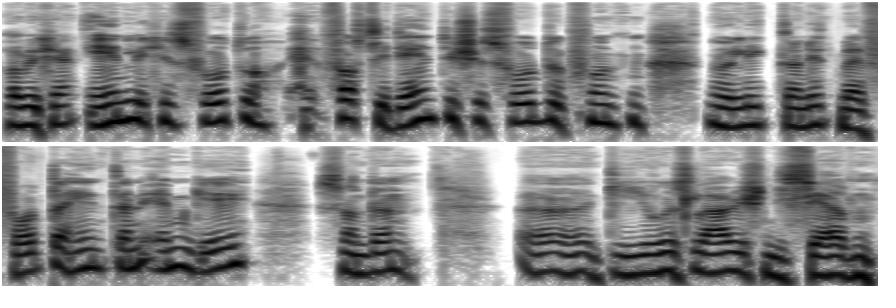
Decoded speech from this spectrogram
habe ich ein ähnliches Foto, ein fast identisches Foto gefunden, nur liegt da nicht mein Vater hinter dem MG, sondern äh, die jugoslawischen, die Serben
